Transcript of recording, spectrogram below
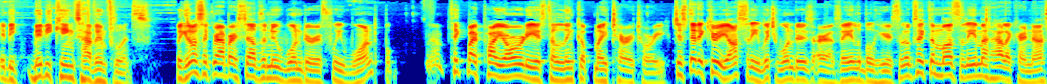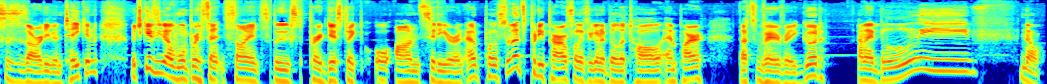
maybe maybe kings have influence. We can also grab ourselves a new wonder if we want, but I think my priority is to link up my territory. Just out of curiosity, which wonders are available here? So it looks like the mausoleum at Halicarnassus has already been taken, which gives you a 1% science boost per district on city or an outpost. So that's pretty powerful if you're going to build a tall empire. That's very, very good. And I believe... No,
